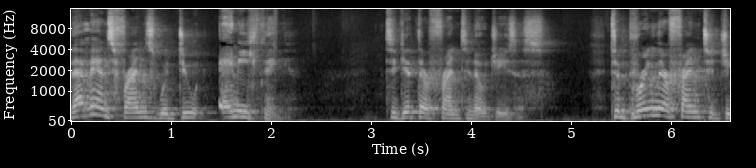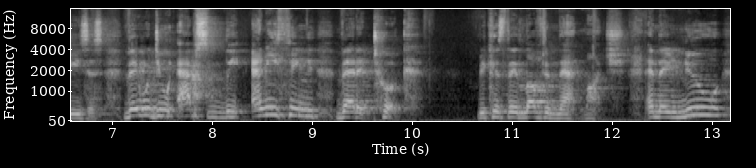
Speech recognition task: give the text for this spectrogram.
that man's friends would do anything to get their friend to know Jesus, to bring their friend to Jesus. They would do absolutely anything that it took because they loved him that much and they knew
